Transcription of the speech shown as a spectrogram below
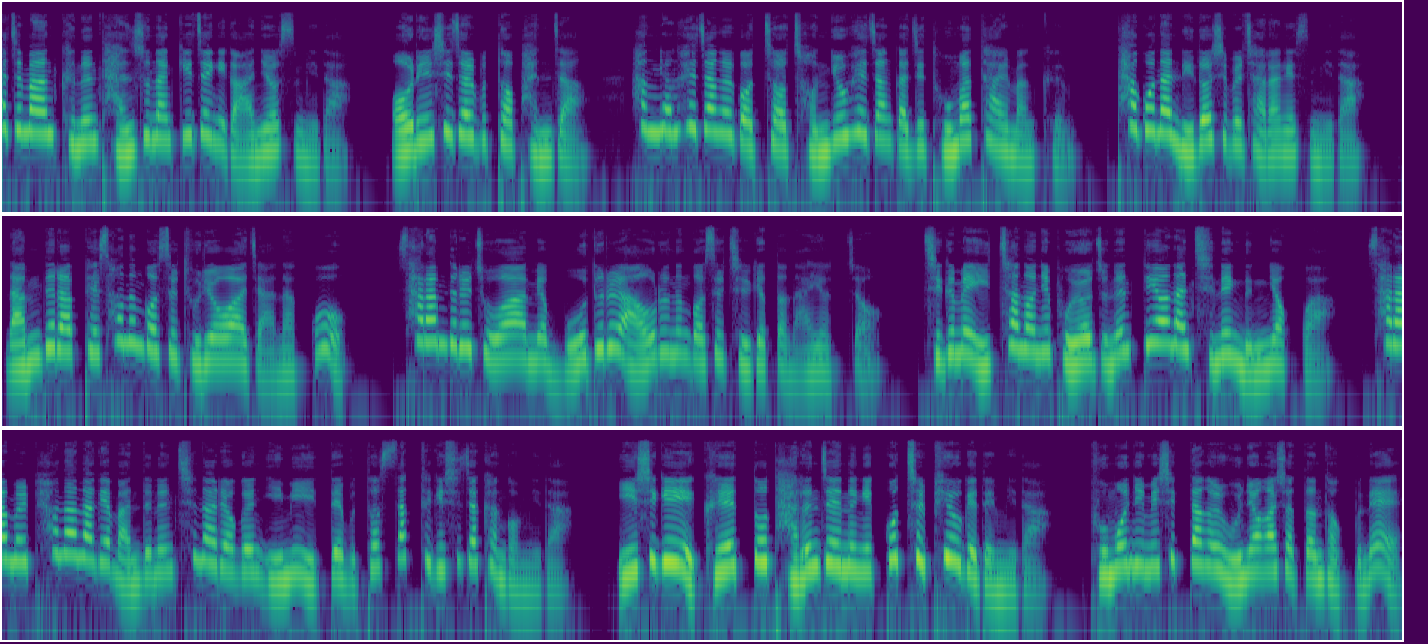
하지만 그는 단순한 끼쟁이가 아니었습니다. 어린 시절부터 반장, 학년 회장을 거쳐 전교 회장까지 도맡아 할 만큼 타고난 리더십을 자랑했습니다. 남들 앞에 서는 것을 두려워하지 않았고 사람들을 좋아하며 모두를 아우르는 것을 즐겼던 아이였죠. 지금의 이찬원이 보여주는 뛰어난 진행 능력과 사람을 편안하게 만드는 친화력은 이미 이때부터 싹트기 시작한 겁니다. 이 시기 그의 또 다른 재능이 꽃을 피우게 됩니다. 부모님이 식당을 운영하셨던 덕분에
